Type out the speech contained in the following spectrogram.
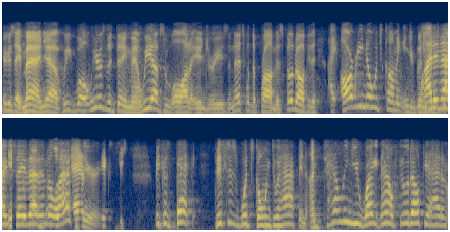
you're gonna say, man, yeah, if we, well, here's the thing, man, we have some a lot of injuries, and that's what the problem is. Philadelphia, I already know what's coming, and you're gonna. Why didn't I say that in the last series? excuse. Because Beck, this is what's going to happen. I'm telling you right now, Philadelphia had an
